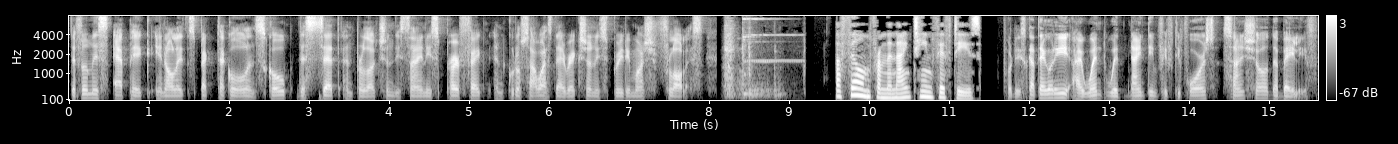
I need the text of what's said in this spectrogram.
The film is epic in all its spectacle and scope, the set and production design is perfect, and Kurosawa's direction is pretty much flawless. A film from the 1950s. For this category, I went with 1954's Sansho the Bailiff.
